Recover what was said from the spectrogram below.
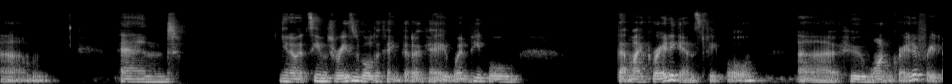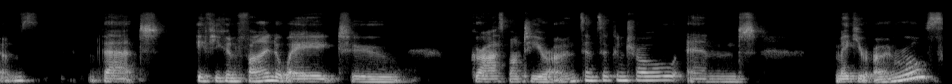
Um, and, you know, it seems reasonable to think that, okay, when people that might grade against people uh, who want greater freedoms, that if you can find a way to grasp onto your own sense of control and make your own rules,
